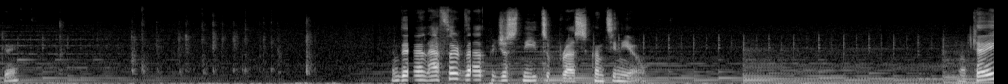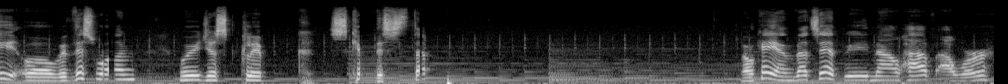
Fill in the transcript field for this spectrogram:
Okay. And then after that, we just need to press continue. Okay, uh, with this one, we just click skip this step. Okay, and that's it. We now have our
